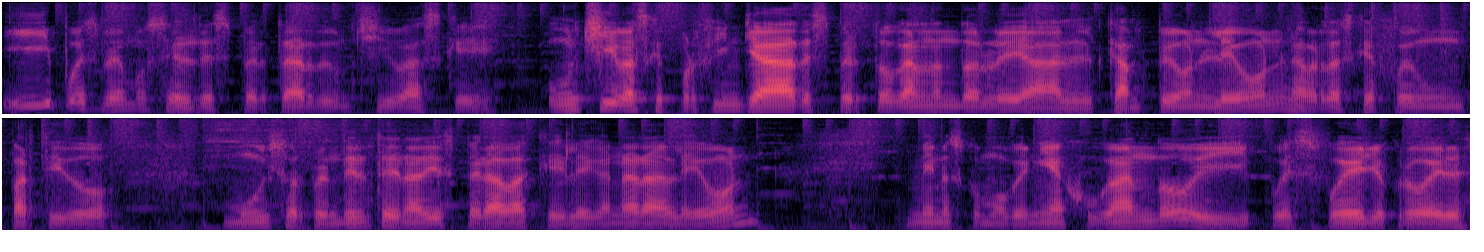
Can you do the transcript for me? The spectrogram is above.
y pues vemos el despertar de un Chivas que un Chivas que por fin ya despertó ganándole al campeón León. La verdad es que fue un partido muy sorprendente, nadie esperaba que le ganara a León menos como venía jugando y pues fue yo creo el,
